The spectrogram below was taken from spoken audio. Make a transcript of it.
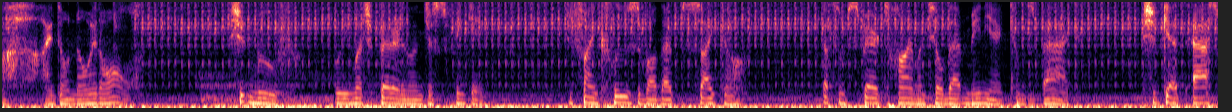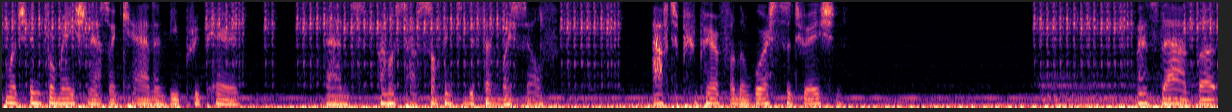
Ah, I don't know at all. Should move. Will be much better than just thinking. Should find clues about that psycho. Got some spare time until that maniac comes back. I should get as much information as I can and be prepared. And I must have something to defend myself. I have to prepare for the worst situation. That's that, but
